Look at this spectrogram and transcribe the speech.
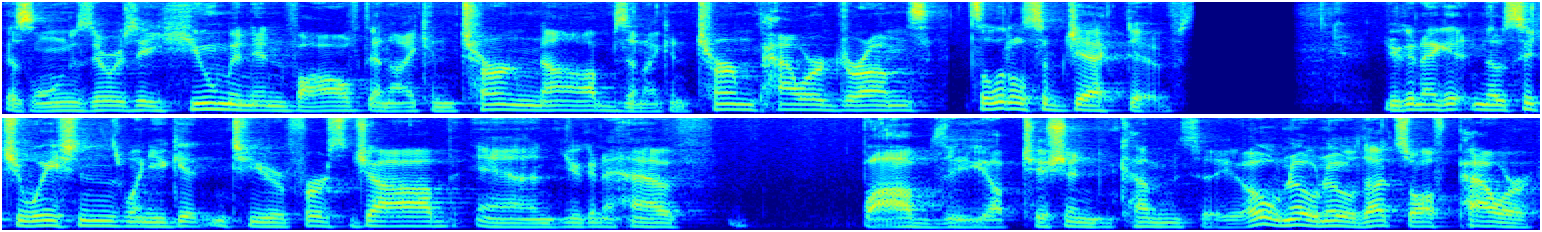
As long as there is a human involved and I can turn knobs and I can turn power drums, it's a little subjective. You're gonna get in those situations when you get into your first job and you're gonna have Bob, the optician, come and say, oh, no, no, that's off power.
